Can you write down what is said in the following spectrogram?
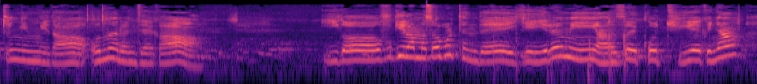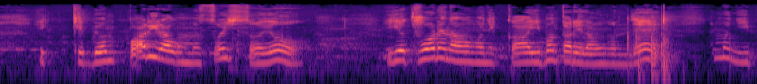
뚱입니다. 오늘은 제가 이거 후기를 한번 써볼 텐데 이게 이름이 안 써있고 뒤에 그냥 이렇게 면발이라고만 써있어요. 이게 9월에 나온 거니까 이번 달에 나온 건데 한번 이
